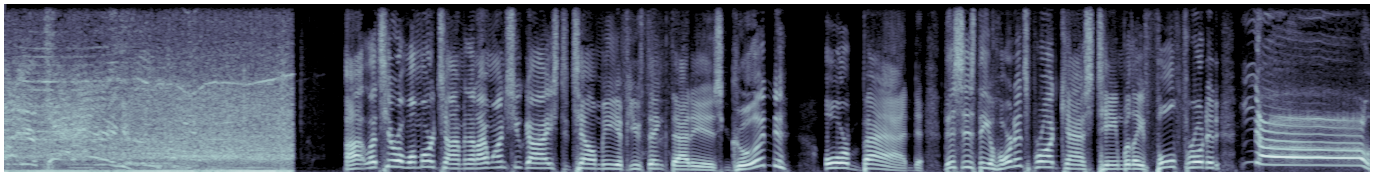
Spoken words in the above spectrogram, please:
Are you kidding? Uh, let's hear it one more time, and then I want you guys to tell me if you think that is good or bad. This is the Hornets broadcast team with a full throated no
